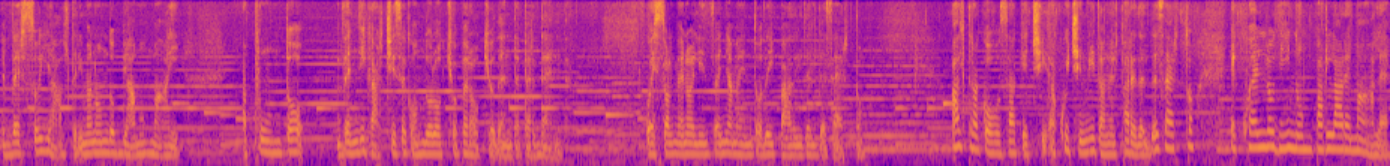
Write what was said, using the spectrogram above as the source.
e verso gli altri, ma non dobbiamo mai appunto vendicarci secondo l'occhio per occhio, dente per dente. Questo almeno è l'insegnamento dei padri del deserto. Altra cosa ci, a cui ci invita nel pare del deserto è quello di non parlare male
